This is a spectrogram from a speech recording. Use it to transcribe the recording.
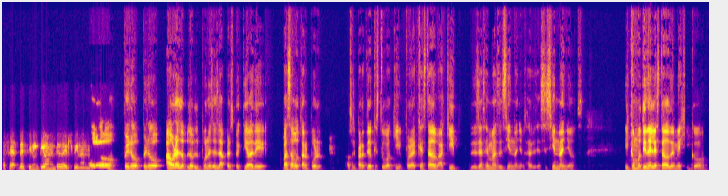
o sea, definitivamente Delfina no. Pero, pero, pero ahora lo, pones desde la perspectiva de, vas a votar por, o sea, el partido que estuvo aquí, por el que ha estado aquí desde hace más de 100 años, o sea, desde hace 100 años, y cómo tiene el Estado de México,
